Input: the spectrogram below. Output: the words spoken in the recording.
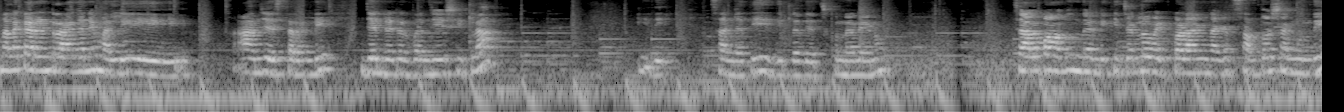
మళ్ళీ కరెంట్ రాగానే మళ్ళీ ఆన్ చేస్తారండి. జనరేటర్ బంద్ చేసి ఇట్లా. ఇది సంగతి ఇది ఇట్లా తెచ్చుకున్నా నేను. చాలా బాగుందండి కిచెన్లో పెట్టుకోవడానికి. నాకు సంతోషంగా ఉంది.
